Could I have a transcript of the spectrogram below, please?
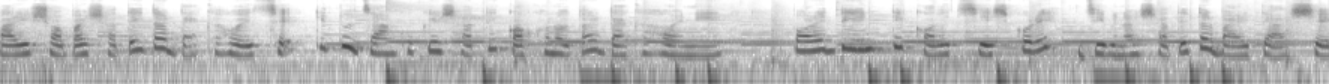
বাড়ির সবার সাথেই তার দেখা হয়েছে, কিন্তু জাঙ্কুকের সাথে কখনো তার দেখা হয়নি। পরের দিন তে কলেজ শেষ করে জীবনার সাথে তার বাড়িতে আসে।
